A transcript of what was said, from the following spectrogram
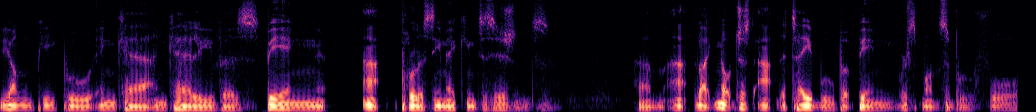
young people in care and care leavers being at policy making decisions, um, at, like not just at the table, but being responsible for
